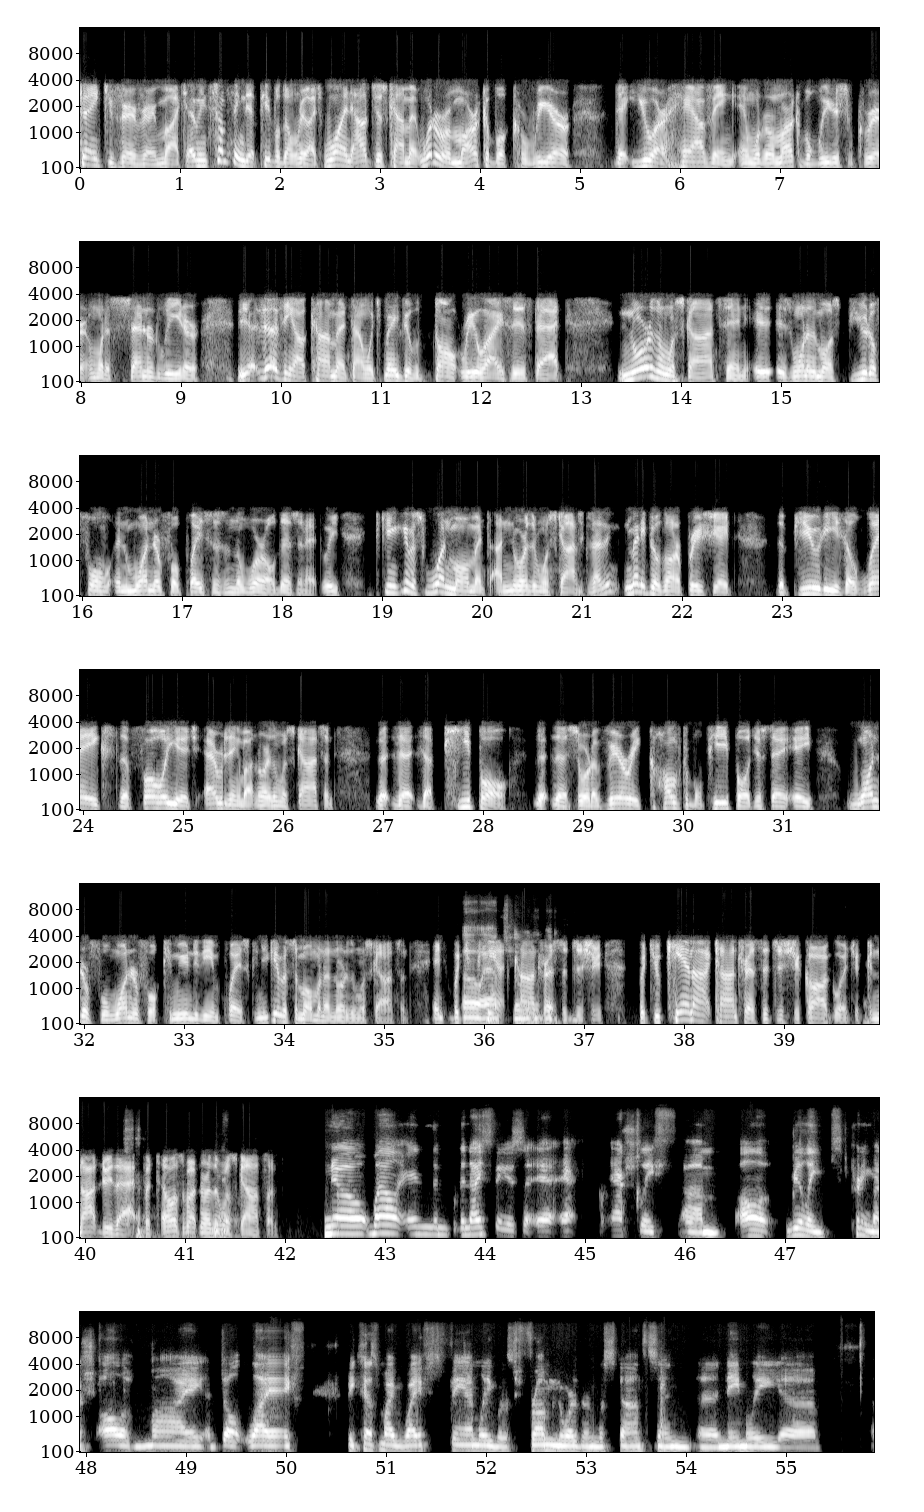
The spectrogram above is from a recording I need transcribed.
Thank you very, very much. I mean, something that people don't realize. One, I'll just comment what a remarkable career that you are having and what a remarkable leadership career and what a centered leader. The, the other thing I'll comment on, which many people don't realize, is that northern Wisconsin is, is, one of the most beautiful and wonderful places in the world, isn't it? We, can you give us one moment on northern Wisconsin? Because I think many people don't appreciate the beauty, the lakes, the foliage, everything about northern Wisconsin, the, the, the people the, the sort of very comfortable people, just a, a, wonderful, wonderful community in place. Can you give us a moment on northern Wisconsin? And but you oh, can't absolutely. contrast it to but you cannot contrast it to Chicago. You cannot do that. But tell us about northern Wisconsin. No, well, and the, the nice thing is uh, actually um, all really pretty much all of my adult life because my wife's family was from northern Wisconsin, uh, namely uh,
